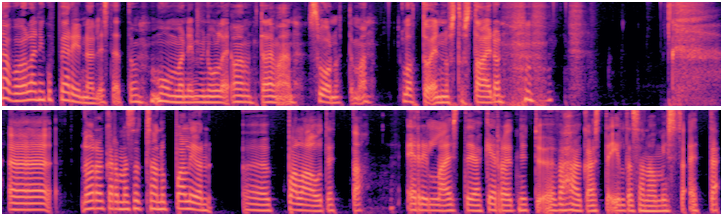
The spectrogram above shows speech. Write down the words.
tämä voi olla niin kuin perinnöllistä, että mummoni minulle on tämän suonut tämän lottoennustustaidon. Noora Karma, sä oot saanut paljon palautetta erilaista ja kerroit nyt vähän aikaa sitten Iltasanomissa, että,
